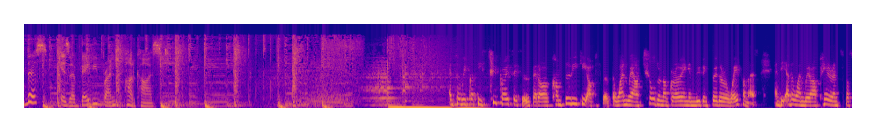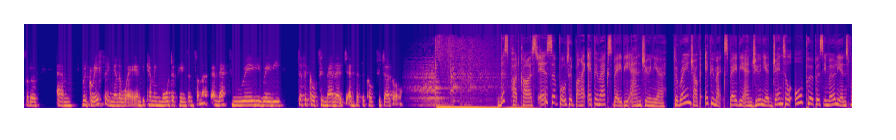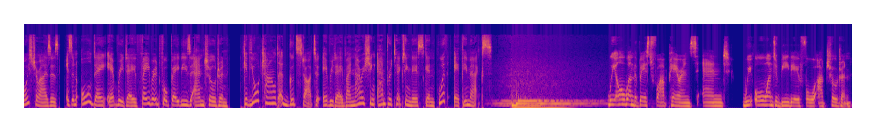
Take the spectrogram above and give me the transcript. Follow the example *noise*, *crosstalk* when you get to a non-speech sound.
This is a Baby Brunch podcast. And so we've got these two processes that are completely opposite. The one where our children are growing and moving further away from us, and the other one where our parents are sort of um, regressing in a way and becoming more dependent on us. And that's really, really difficult to manage and difficult to juggle. This podcast is supported by Epimax Baby and Junior. The range of Epimax Baby and Junior gentle all-purpose emollient moisturizers is an all-day, everyday favorite for babies and children. Give your child a good start to every day by nourishing and protecting their skin with Epimax. We all want the best for our parents and we all want to be there for our children.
